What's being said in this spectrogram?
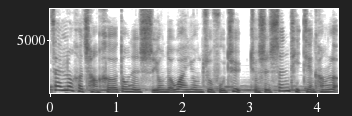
在任何场合都能使用的万用祝福句就是“身体健康了”。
